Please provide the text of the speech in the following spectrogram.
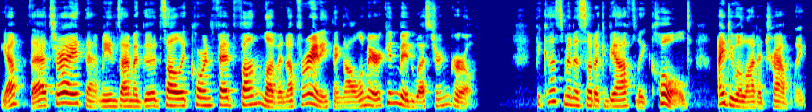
Yep, that's right. That means I'm a good, solid, corn-fed, fun-loving, up for anything, all-American Midwestern girl. Because Minnesota can be awfully cold, I do a lot of traveling.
